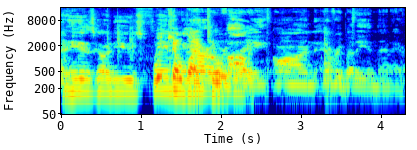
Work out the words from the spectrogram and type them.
And he is going to use We flaming killed, like, arrow two or volley on everybody in that area.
